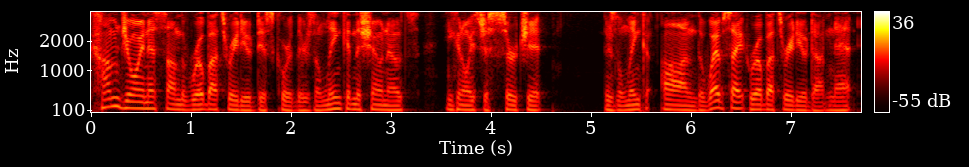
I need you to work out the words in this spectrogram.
Come join us on the Robots Radio Discord. There's a link in the show notes. You can always just search it. There's a link on the website, robotsradio.net.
